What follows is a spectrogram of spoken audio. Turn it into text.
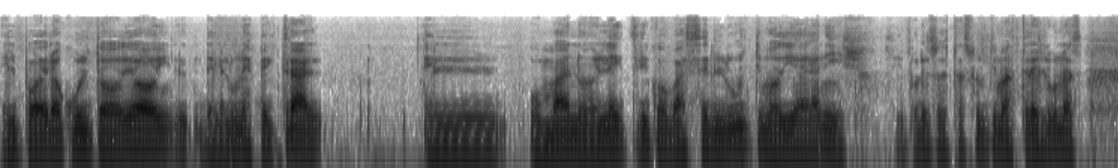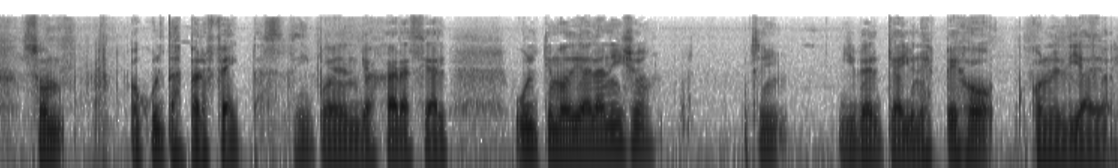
el poder oculto de hoy, de la luna espectral, el humano eléctrico, va a ser el último día del anillo. ¿Sí? Por eso estas últimas tres lunas son ocultas perfectas. ¿sí? Pueden viajar hacia el último día del anillo ¿sí? y ver que hay un espejo con el día de hoy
